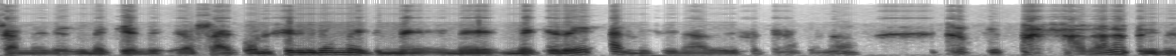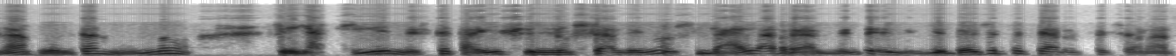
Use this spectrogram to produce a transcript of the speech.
o sea, me, quedé, o sea, con ese libro me, me, me- quedé alucinado. Y dije, pero bueno, pero qué pasada la primera vuelta al mundo. Si aquí en este país no sabemos nada realmente. Y entonces empecé a reflexionar,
